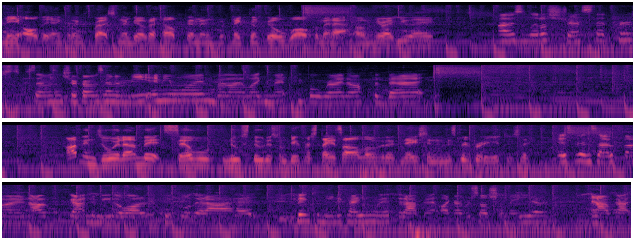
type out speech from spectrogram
meet all the incoming freshmen and be able to help them and make them feel welcome and at home here at UA. I was a little stressed at first because I wasn't sure if I was going to meet anyone, but I like met people right off the bat. I've enjoyed it. I met several new students from different states all over the nation, and it's been pretty interesting. It's been so fun. I've gotten to meet a lot of the people that I had been communicating with that I met like over social media, and I've got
